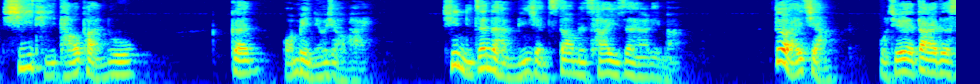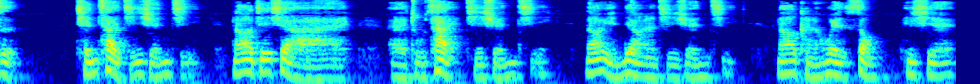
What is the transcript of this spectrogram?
西提陶板屋跟王品牛小排，其实你真的很明显知道它们差异在哪里吗？对我来讲，我觉得大概都是前菜即选几，然后接下来，呃，主菜即选几，然后饮料呢即选几，然后可能会送一些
